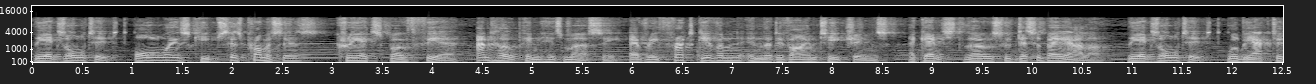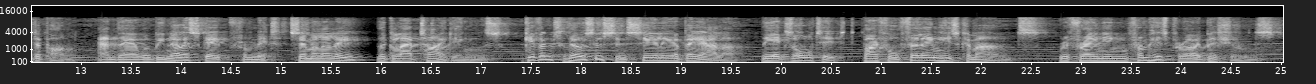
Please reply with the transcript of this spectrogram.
the Exalted, always keeps His promises, creates both fear and hope in His mercy. Every threat given in the divine teachings against those who disobey Allah, the Exalted, will be acted upon, and there will be no escape from it. Similarly, the glad tidings given to those who sincerely obey Allah, the Exalted, by fulfilling His commands, refraining from His prohibitions,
